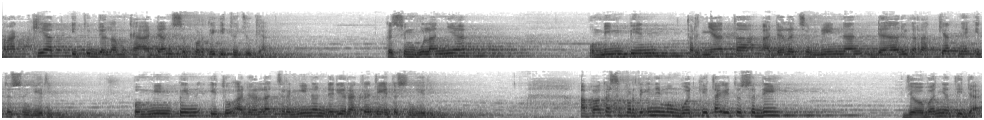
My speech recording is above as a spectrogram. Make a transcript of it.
rakyat itu dalam keadaan seperti itu juga. Kesimpulannya Pemimpin ternyata adalah cerminan dari rakyatnya itu sendiri. Pemimpin itu adalah cerminan dari rakyatnya itu sendiri. Apakah seperti ini membuat kita itu sedih? Jawabannya tidak.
